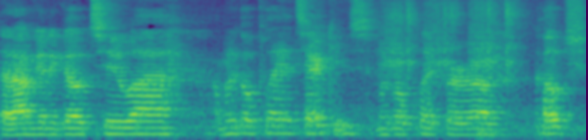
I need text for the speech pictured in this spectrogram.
that I'm going to go to, uh, I'm going to go play at Syracuse. I'm going to go play for uh, coach.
